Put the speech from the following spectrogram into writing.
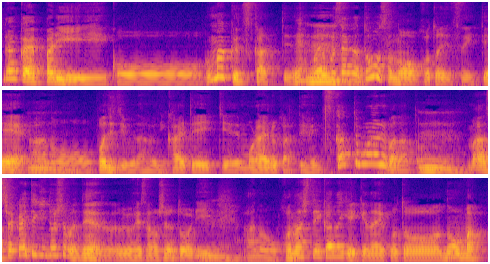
なんかやっぱりこううまく使ってねうん。親御さんがどうそのことについて、うん。あのポジティブな風に変えていってもらえるかっていうふうに使ってもらえればなと。うん。まあ、社会的にどうしてもね洋平さんおっしゃる通り、うん。あのこなしていかなきゃいけないことの、ま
